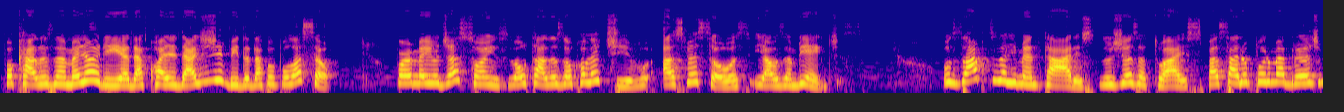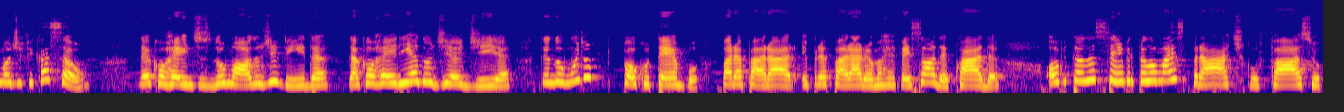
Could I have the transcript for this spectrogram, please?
focadas na melhoria da qualidade de vida da população, por meio de ações voltadas ao coletivo, às pessoas e aos ambientes. Os hábitos alimentares nos dias atuais passaram por uma grande modificação, decorrentes do modo de vida, da correria do dia a dia, tendo muito pouco tempo para parar e preparar uma refeição adequada, optando sempre pelo mais prático, fácil,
